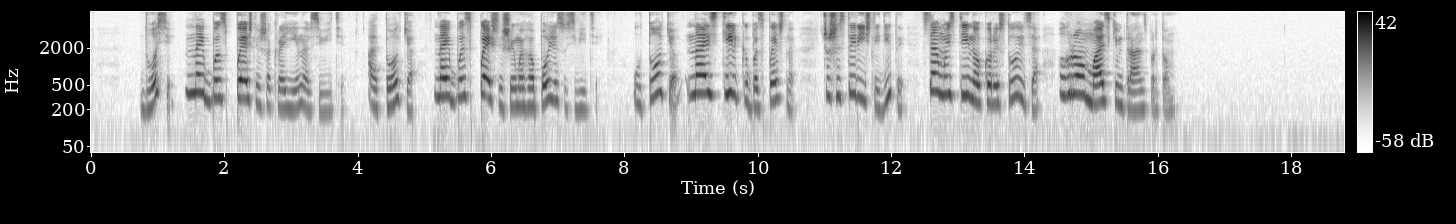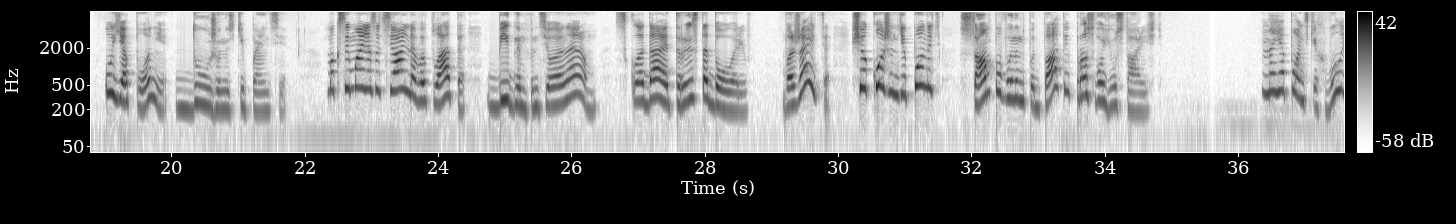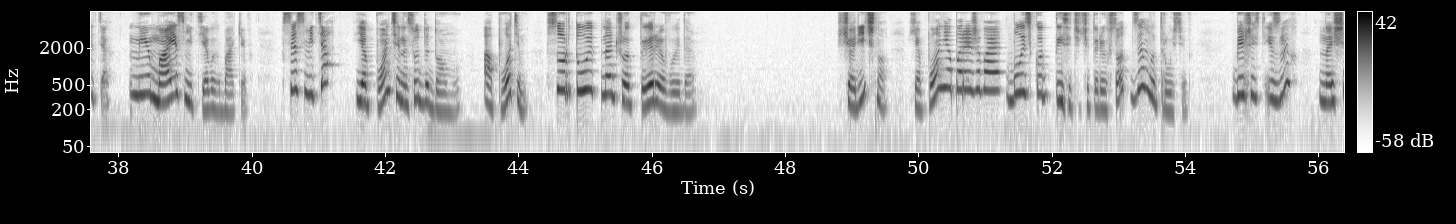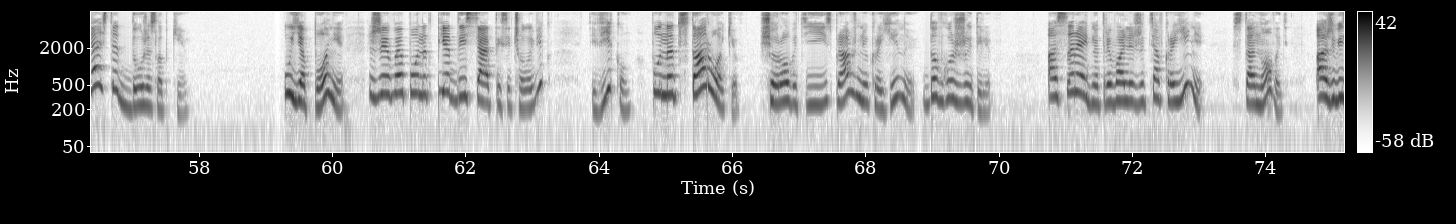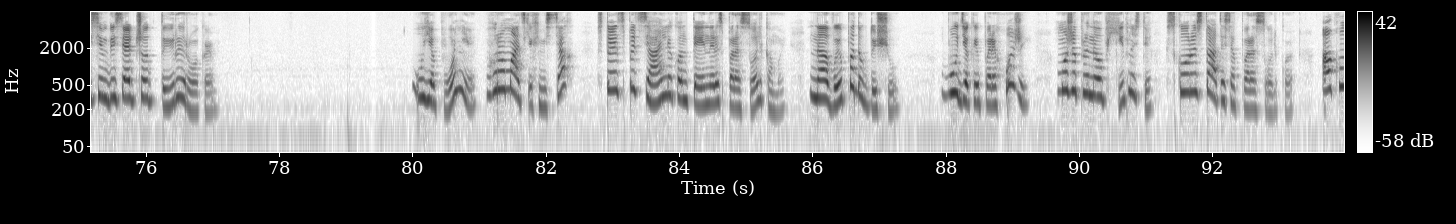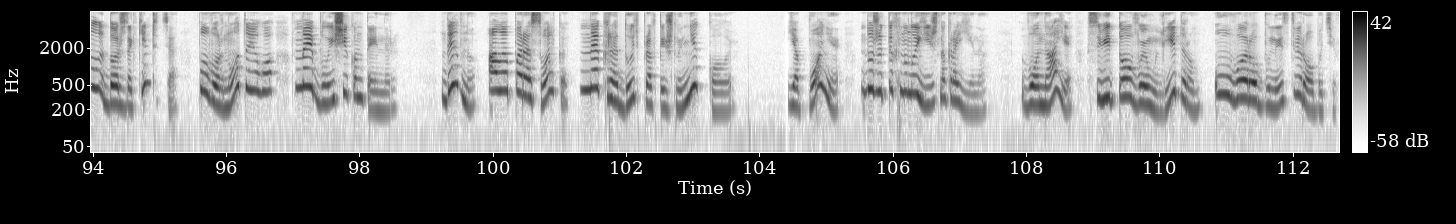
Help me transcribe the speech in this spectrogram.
досі найбезпечніша країна в світі, а Токіо найбезпечніший мегаполіс у світі. У Токіо настільки безпечно, що шестирічні діти самостійно користуються громадським транспортом. У Японії дуже низькі пенсії. Максимальна соціальна виплата бідним пенсіонерам складає 300 доларів. Вважається, що кожен японець сам повинен подбати про свою старість. На японських вулицях немає сміттєвих баків. Все сміття японці несуть додому, а потім сортують на чотири види. Щорічно Японія переживає близько 1400 землетрусів. Більшість із них, на щастя, дуже слабкі. У Японії живе понад 50 тисяч чоловік віком понад 100 років, що робить її справжньою країною довгожителів. А середня тривалість життя в країні становить аж 84 роки. У Японії в громадських місцях стоять спеціальні контейнери з парасольками на випадок дощу. Будь-який перехожий може при необхідності скористатися парасолькою, а коли дощ закінчиться, повернути його в найближчий контейнер. Дивно, але парасольки не крадуть практично ніколи. Японія дуже технологічна країна. Вона є світовим лідером у виробництві роботів,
